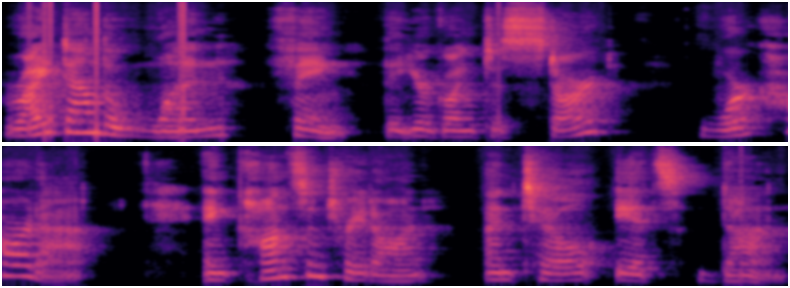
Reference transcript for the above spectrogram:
Write down the one thing that you're going to start, work hard at, and concentrate on until it's done.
